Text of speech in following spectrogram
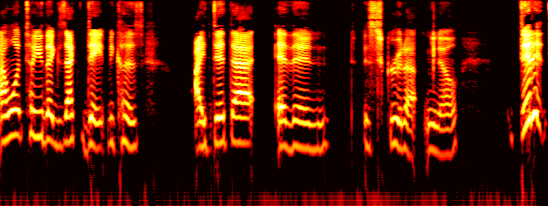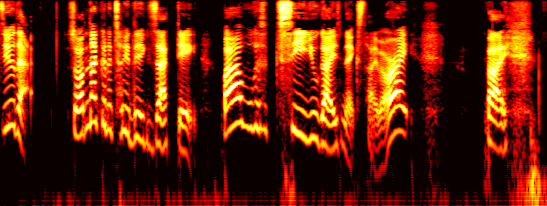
I won't tell you the exact date because I did that and then it screwed up. You know, didn't do that. So I'm not gonna tell you the exact date, but I will see you guys next time. All right, bye.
